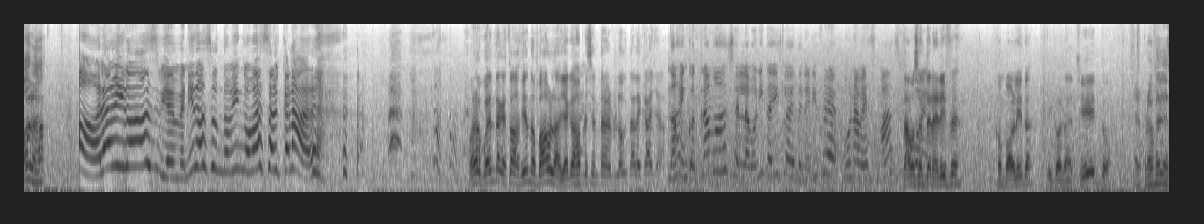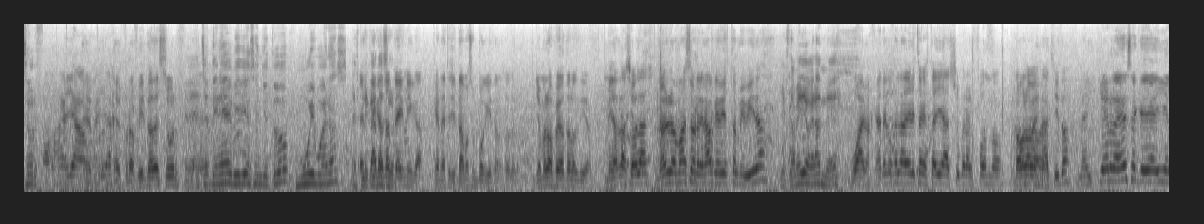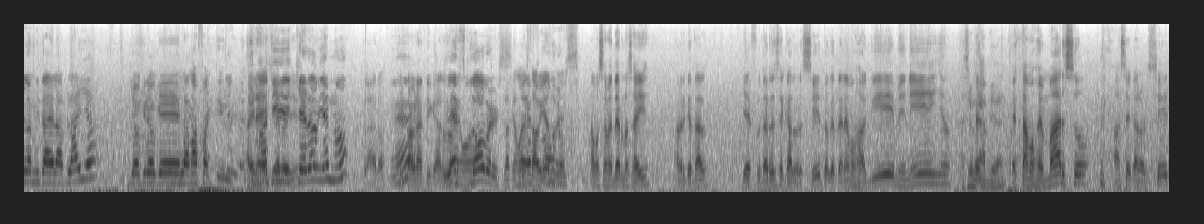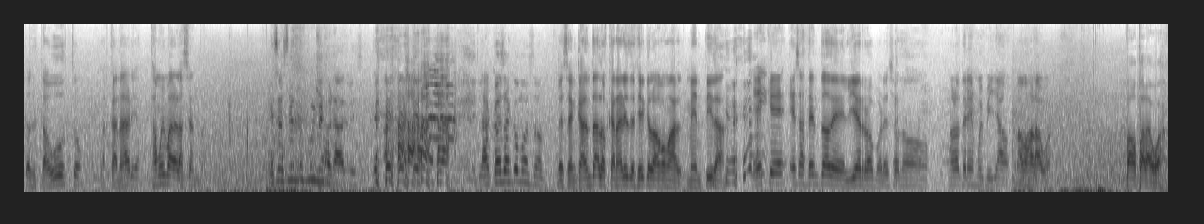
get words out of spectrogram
Hola. Hola amigos, bienvenidos un domingo más al canal. Bueno, cuenta qué estás haciendo, Paula. Ya que vas a presentar el vlog, dale caña. Nos encontramos en la bonita isla de Tenerife una vez más. Estamos en Tenerife con Paulita y con Nachito. El profe de surf. Vamos allá, vamos allá. El profito de surf. Que de hecho tiene vídeos en YouTube muy buenos explicando Explicando surf. técnica, que necesitamos un poquito nosotros. Yo me los veo todos los días. Mirad las olas, no es lo más ordenado que he visto en mi vida. Y está medio grande, ¿eh? Guau, imagínate coger la derecha que está ya súper al fondo. ¿Cómo lo ves, Nachito? La izquierda esa que hay ahí en la mitad de la playa, yo creo que es la más factible. Hay Si una a ti izquierda izquierda, bien, ¿no? Claro, ¿Eh? y para practicar lo Left que hemos, lovers, lo que hemos left estado viendo. lovers. Vamos a meternos ahí, a ver qué tal. Y a disfrutar de ese calorcito que tenemos aquí, mi niño. Hace un Es- cambio, ¿eh? Estamos en marzo, hace calorcito, se está a gusto, las Canarias. Está muy mal el acento. Ese acento es muy mejorable. sí. Las cosas como son. Les encanta a los canarios decir que lo hago mal. Mentira. es que es acento del hierro, por eso no, no lo tenéis muy pillado. Vamos al agua. Vamos para el agua.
